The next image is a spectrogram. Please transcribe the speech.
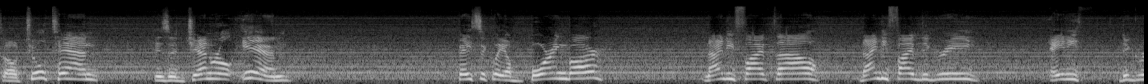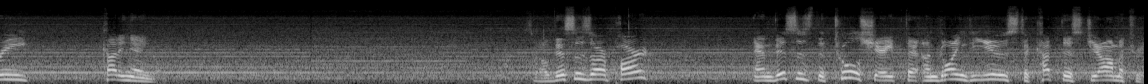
So tool 10 is a general in, basically a boring bar, 95 thou, 95 degree, 80 degree cutting angle. So this is our part, and this is the tool shape that I'm going to use to cut this geometry.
